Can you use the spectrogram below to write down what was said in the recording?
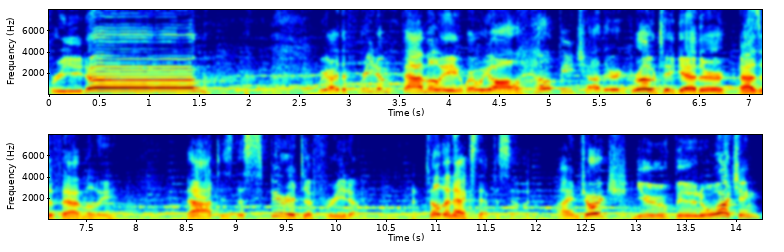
Freedom! we are the Freedom Family, where we all help each other grow together as a family. That is the spirit of freedom. And until the next episode, I'm George, and you've been watching.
